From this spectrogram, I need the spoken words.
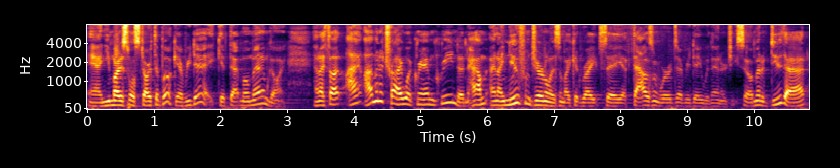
And you might as well start the book every day, get that momentum going. And I thought, I, am going to try what Graham Greene did. How, and I knew from journalism I could write, say, a thousand words every day with energy. So I'm going to do that.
